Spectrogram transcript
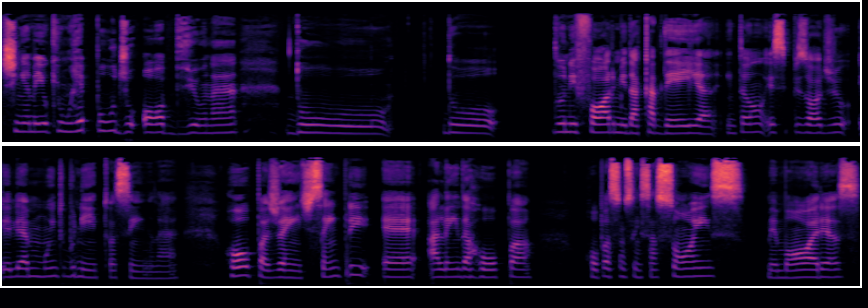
tinha meio que um repúdio óbvio, né? Do, do, do uniforme da cadeia. Então, esse episódio, ele é muito bonito, assim, né? Roupa, gente, sempre é além da roupa. Roupas são sensações, memórias.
